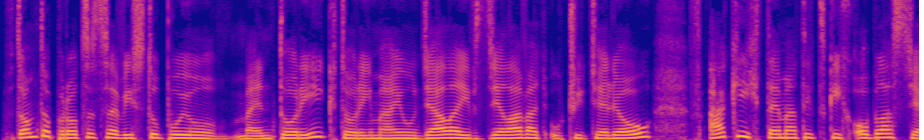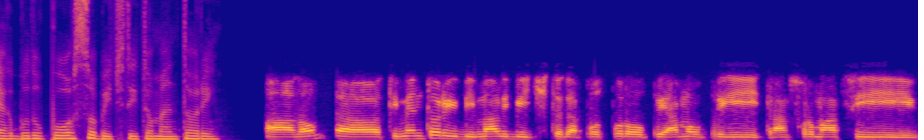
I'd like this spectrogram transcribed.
V tomto procese vystupujú mentori, ktorí majú ďalej vzdelávať učiteľov. V akých tematických oblastiach budú pôsobiť títo mentory? Áno, tí mentory by mali byť teda podporou priamo pri transformácii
